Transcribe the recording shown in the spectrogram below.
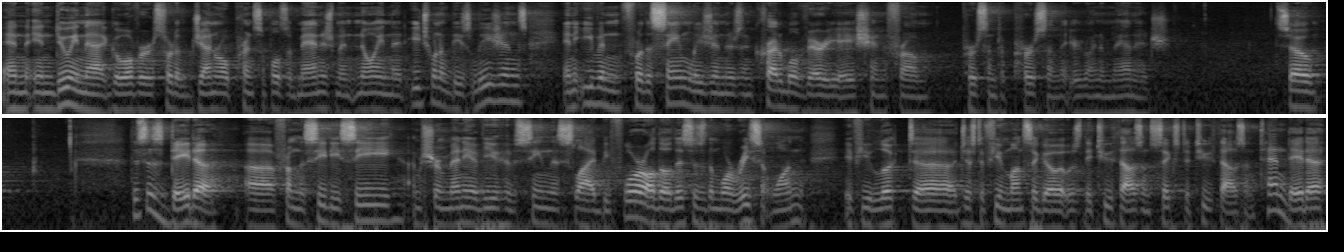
and in doing that, go over sort of general principles of management, knowing that each one of these lesions, and even for the same lesion, there's incredible variation from person to person that you're going to manage. So, this is data uh, from the CDC. I'm sure many of you have seen this slide before, although this is the more recent one. If you looked uh, just a few months ago, it was the 2006 to 2010 data.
